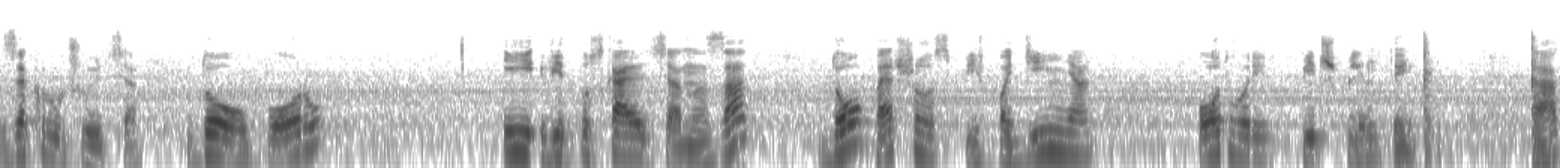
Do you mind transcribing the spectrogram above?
закручуються до упору і відпускаються назад до першого співпадіння отворів під шплінти. Так?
